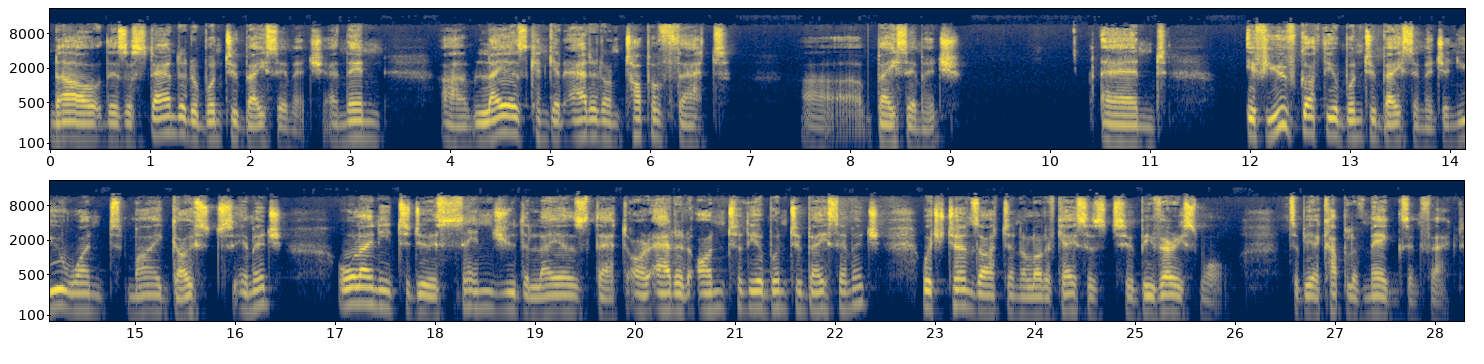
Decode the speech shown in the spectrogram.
Now, there's a standard Ubuntu base image, and then uh, layers can get added on top of that uh, base image. And if you've got the Ubuntu base image and you want my ghost image, all I need to do is send you the layers that are added onto the Ubuntu base image, which turns out in a lot of cases to be very small, to be a couple of megs, in fact.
